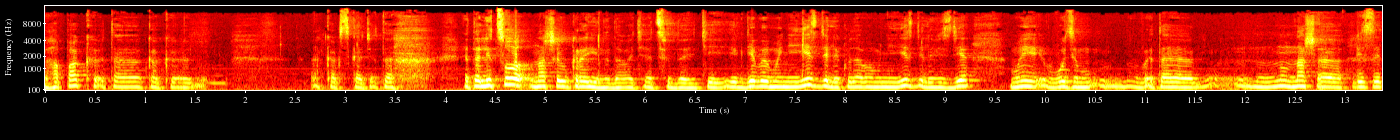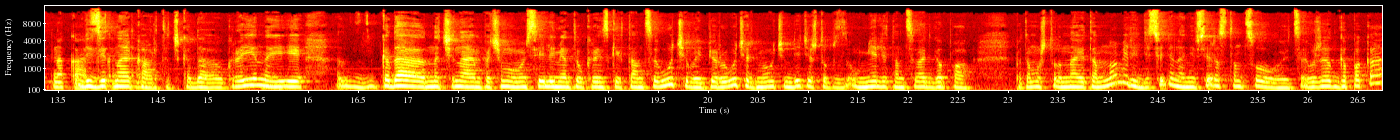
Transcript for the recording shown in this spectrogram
гапак, это как, э, как сказать, это, это лицо нашей Украины, давайте отсюда идти. И где бы мы ни ездили, куда бы мы ни ездили, везде мы возим, это ну, наша Візитна картка. Визитная так. карточка, да, Украины. И э, когда начинаем, почему мы все элементы украинских танцев учим, и в первую очередь мы учим детей, чтобы умели танцевать гопак. Потому что на этом номере действительно они все растанцовываются. И уже от гопака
